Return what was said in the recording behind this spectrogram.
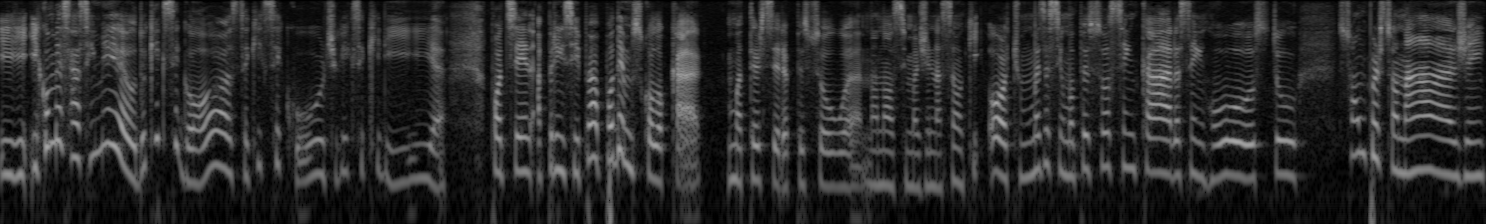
e, e começar assim, meu, do que, que você gosta, o que, que você curte, o que, que você queria. Pode ser, a princípio, ah, podemos colocar uma terceira pessoa na nossa imaginação aqui, ótimo, mas assim, uma pessoa sem cara, sem rosto, só um personagem,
